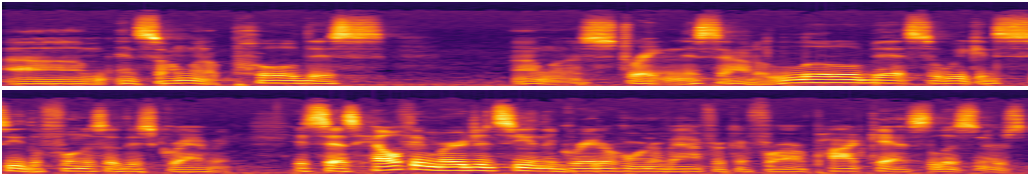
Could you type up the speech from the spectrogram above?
Um, and so I'm going to pull this, I'm going to straighten this out a little bit so we can see the fullness of this graphic. It says health emergency in the greater Horn of Africa for our podcast listeners.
